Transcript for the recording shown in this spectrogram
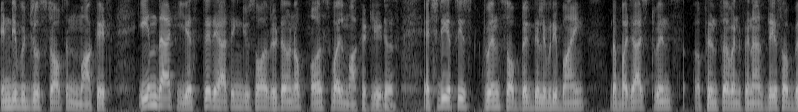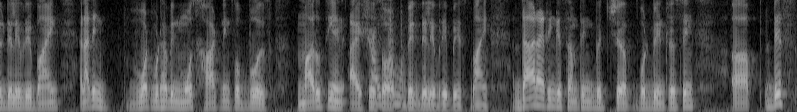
individual stocks and markets. In that, yesterday, I think you saw a return of erstwhile market leaders. HDFC's twins saw big delivery buying. The Bajaj twins, uh, FinServ and Finance, they saw big delivery buying. And I think what would have been most heartening for bulls, Maruti and Eicher saw big delivery based buying. That, I think, is something which uh, would be interesting. Uh, this,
